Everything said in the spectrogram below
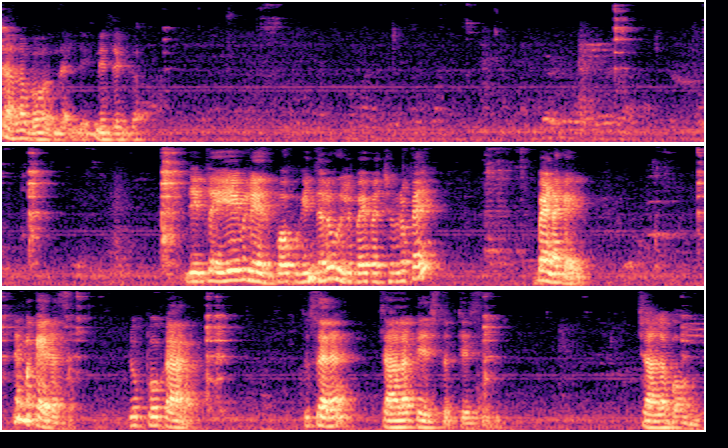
చాలా బాగుందండి నిజంగా. దీంట్లో ఏమి లేదు. పోపు గింజలు ఉల్లిపాయ పచ్చిమిరపకాయ బెండకాయ నిమ్మకాయ రసం ఉప్పు కారం. చూసారా? చాలా టేస్ట్ వచ్చేసింది. చాలా బాగుంది.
